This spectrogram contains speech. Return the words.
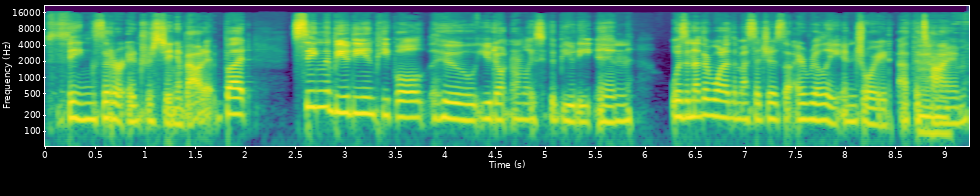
things that are interesting about it but seeing the beauty in people who you don't normally see the beauty in was another one of the messages that i really enjoyed at the Mhm. time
